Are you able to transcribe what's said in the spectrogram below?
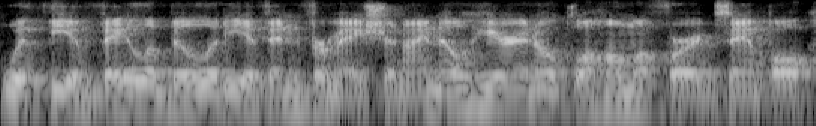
with the availability of information. I know here in Oklahoma, for example,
